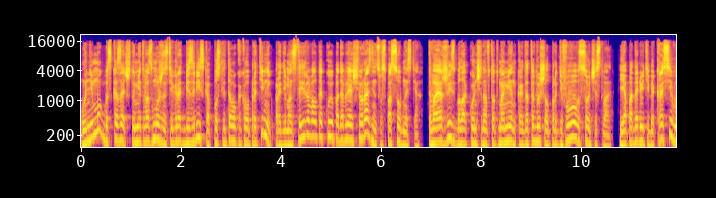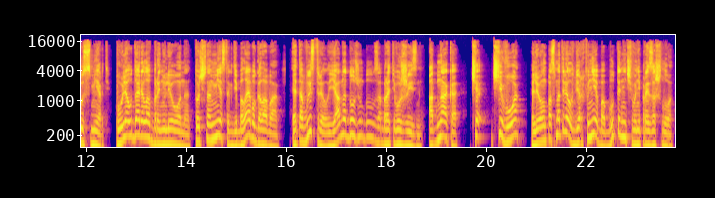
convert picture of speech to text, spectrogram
Он не мог бы сказать, что имеет возможность играть без рисков после того, как его противник продемонстрировал такую подавляющую разницу в способностях. Твоя жизнь была кончена в тот момент, когда ты вышел против его высочества. Я подарю тебе красивую смерть. Пуля ударила в броню Леона, точно в место, где была его голова. Это выстрел явно должен был забрать его жизнь. Однако... Ч... чего?» Леон посмотрел вверх в небо, будто ничего не произошло.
